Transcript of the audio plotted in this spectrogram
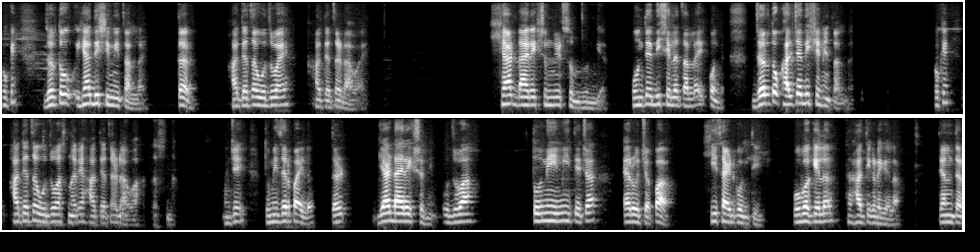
ओके? जर तो ह्या दिशेने चाललाय तर हा त्याचा उजवा आहे हा त्याचा डावा आहे. ह्या डायरेक्शन नीट समजून घ्या. कोणत्या दिशेला चाललाय कोणत्या? जर तो खालच्या दिशेने चाललाय ओके? हा त्याचा उजवा असणार आहे हा त्याचा डावा हात असणार. म्हणजे तुम्ही जर पाहिलं तर या डायरेक्शनने उजवा तो नेहमी त्याच्या एरोच्या पा ही साईड कोणती? उभं केलं तर हा तिकडे गेला. त्यानंतर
